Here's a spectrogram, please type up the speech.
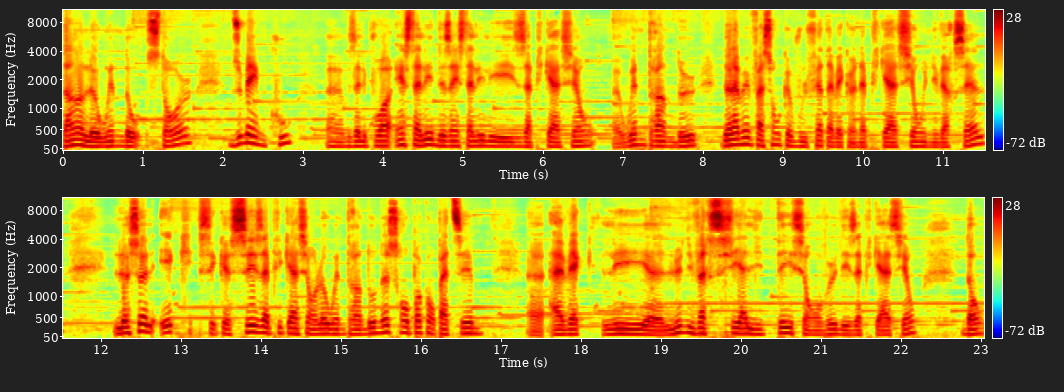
dans le Windows Store. Du même coup, vous allez pouvoir installer et désinstaller les applications euh, Win32 de la même façon que vous le faites avec une application universelle. Le seul hic, c'est que ces applications-là, Win32, ne seront pas compatibles euh, avec euh, l'universalité, si on veut, des applications. Donc,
